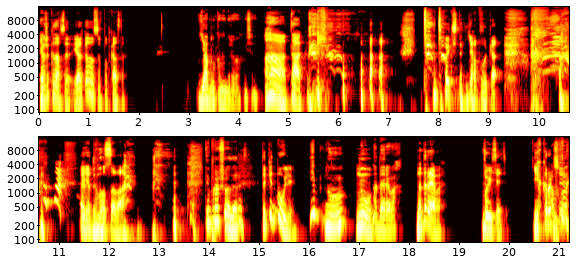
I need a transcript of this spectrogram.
Я вже казав це. Я розказував це в подкастах. Яблуко на деревах висять. А, так. Точно, яблука. А я думав, сова. Ти про що зараз? Та підбулі. І, ну, Ну, на деревах. на деревах. Висять. Їх, коротше,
